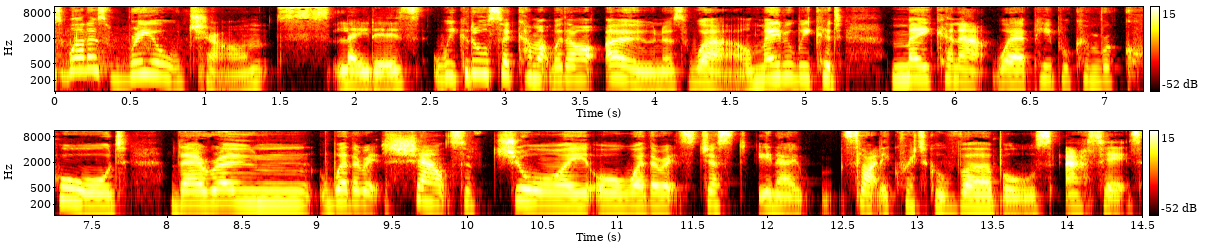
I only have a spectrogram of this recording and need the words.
As well as real chants, ladies, we could also come up with our own as well. Maybe we could make an app where people can record their own, whether it's shouts of joy or whether it's just, you know, slightly critical verbals at it,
